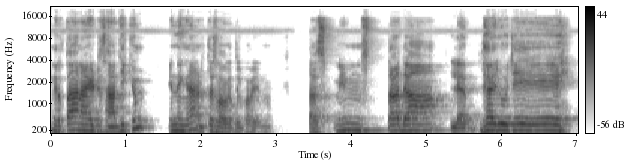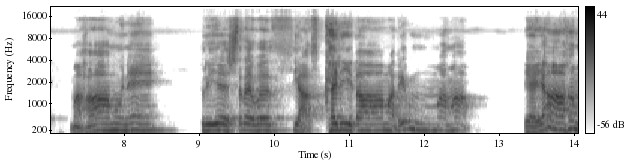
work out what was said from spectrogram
നിർത്താനായിട്ട് സാധിക്കും എന്നിങ്ങനെ അടുത്ത ശ്ലോകത്തിൽ പറയുന്നു. തസ്മിം തദാ ലബ്ധരുചേ മഹാമുനെ പ്രിയശ്രവസ്യാസ്ഖലിതാമതിർമമ. യയാഹം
